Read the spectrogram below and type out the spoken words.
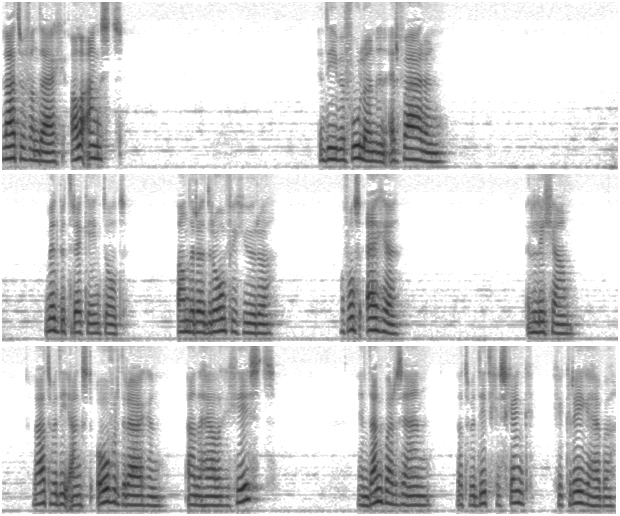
Laten we vandaag alle angst die we voelen en ervaren met betrekking tot andere droomfiguren of ons eigen lichaam, laten we die angst overdragen aan de Heilige Geest en dankbaar zijn dat we dit geschenk gekregen hebben,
